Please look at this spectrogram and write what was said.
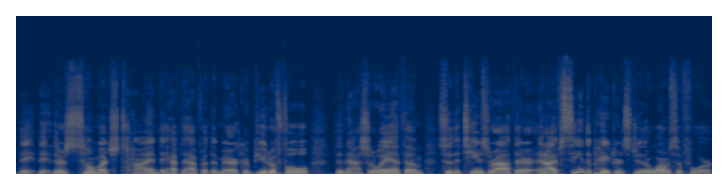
they, they, there's so much time they have to have for the America Beautiful, the national anthem. So the teams are out there, and I've seen the Patriots do their warm-ups before,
